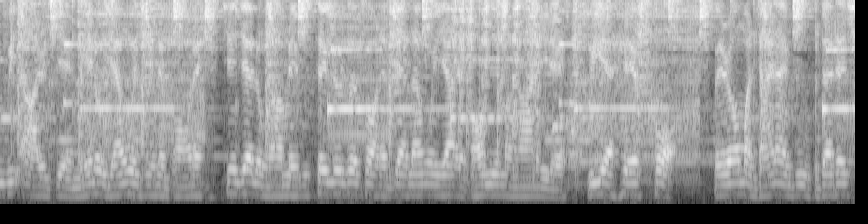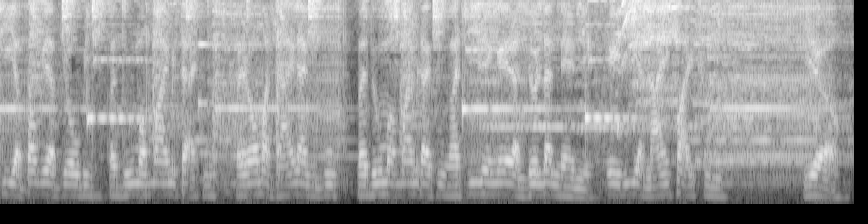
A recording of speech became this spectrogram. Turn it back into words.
UVR ကျဲမင်းတို့ရန်ဝင်ခြင်းနဲ့ပေါင်းတဲ့ချင်းကျဲလို့ငါမနေဘူးစိတ်လွတ်လွတ်စွာနဲ့ပြန်တန်းဝင်ရတဲ့ဘောင်းမြင်မှငါနေတယ် we are here for ဘယ်တော့မှဒိုင်းနိုင်ဘူးဗဒတ်တဲ့ရှိရပေါက်ကရပြောပြီးဘယ်သူမှမိုင်းမတိုက်ဘူးဘယ်တော့မှဒိုင်းနိုင်ဘူးဘယ်သူမှမိုင်းမတိုက်ဘူးငါကြီးရင်းခဲ့တာလွတ်လပ်နေပြီ area 952 yeah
